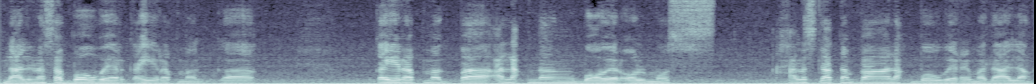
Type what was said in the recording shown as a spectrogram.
lalo na sa bower, kahirap mag ah, kahirap magpa-anak ng bower almost halos lahat ng panganak bower eh, madalang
